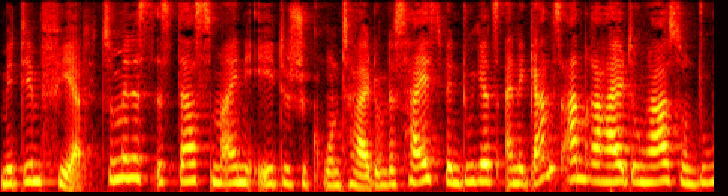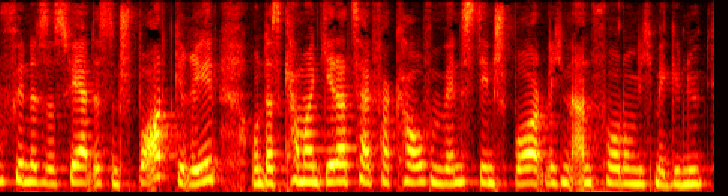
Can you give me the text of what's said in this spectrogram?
mit dem Pferd. Zumindest ist das meine ethische Grundhaltung. Das heißt, wenn du jetzt eine ganz andere Haltung hast und du findest, das Pferd ist ein Sportgerät und das kann man jederzeit verkaufen, wenn es den sportlichen Anforderungen nicht mehr genügt,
